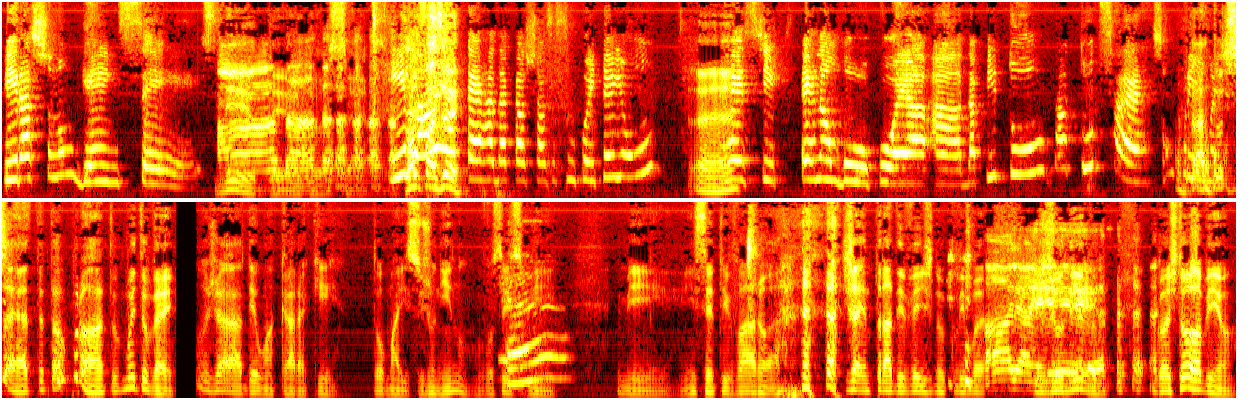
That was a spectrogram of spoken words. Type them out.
Pirassununguense. Meu ah, Deus tá. do céu. E Vamos lá fazer. é a terra da cachaça 51 É. Recife, Pernambuco é a, a, da Pitu, tá tudo certo, são primas. Tá tudo certo, então pronto, muito bem. Já deu uma cara aqui, tô mais junino, vocês é. me me incentivaram a já entrar de vez no clima Olha aí. junino. Gostou, Robinho?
